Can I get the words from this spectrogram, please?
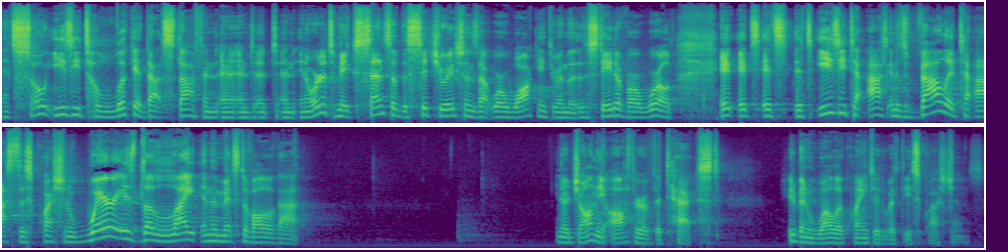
It's so easy to look at that stuff, and, and, and, and, in order to make sense of the situations that we're walking through and the, the state of our world, it, it's, it's, it's easy to ask, and it's valid to ask this question where is the light in the midst of all of that? You know, John, the author of the text, he'd been well acquainted with these questions.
